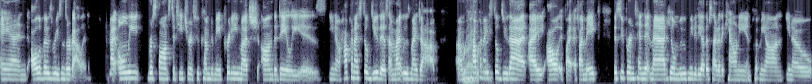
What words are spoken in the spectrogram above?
And all of those reasons are valid my only response to teachers who come to me pretty much on the daily is you know how can i still do this? I might lose my job. Um, right. how can i still do that? I i'll if i if i make the superintendent mad he'll move me to the other side of the county and put me on you know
